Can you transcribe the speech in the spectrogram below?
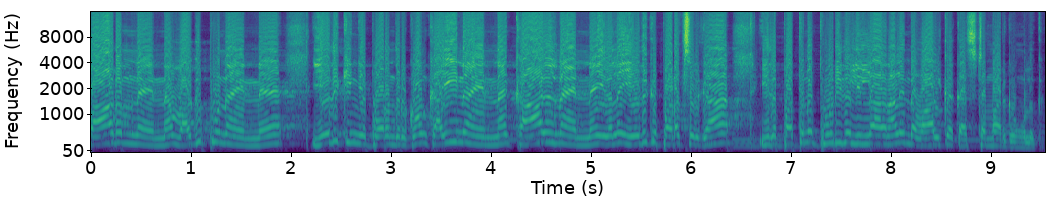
பாடம்னா என்ன வகுப்புனா என்ன எதுக்கு இங்கே பிறந்திருக்கோம் கைனா என்ன கால்னா என்ன இதெல்லாம் எதுக்கு படைச்சிருக்கான் இதை பற்றின புரிதல் இல்லாதனால இந்த வாழ்க்கை கஷ்டமாக இருக்குது உங்களுக்கு.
